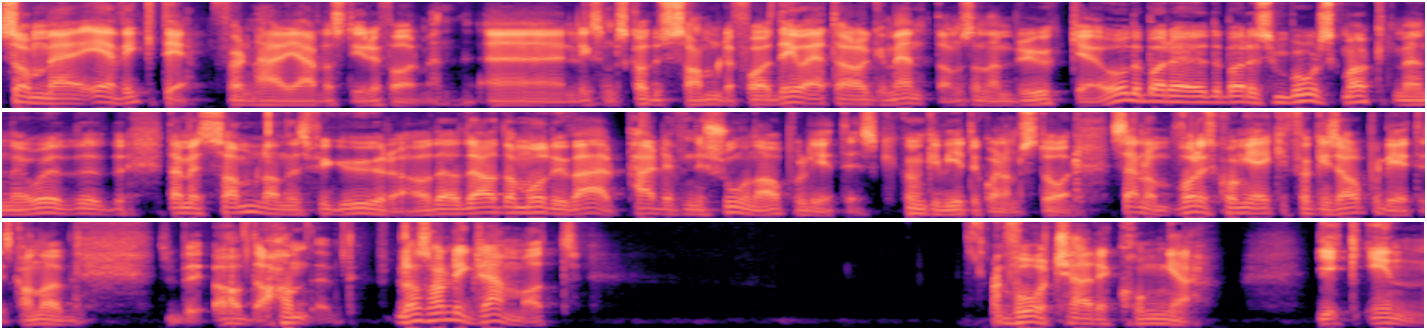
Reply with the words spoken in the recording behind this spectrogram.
som eh, er viktig for denne jævla styreformen. Eh, liksom skal du samle for, Det er jo et av argumentene som de bruker. Oh, det, er bare, det er bare symbolsk makt, men oh, de er samlende figurer. og da, da, må du være per definisjon apolitisk. Kan ikke vite hvor de står. Selv om vår konge er ikke fuckings apolitisk. Han har, han, la oss aldri glemme at vår kjære konge gikk inn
